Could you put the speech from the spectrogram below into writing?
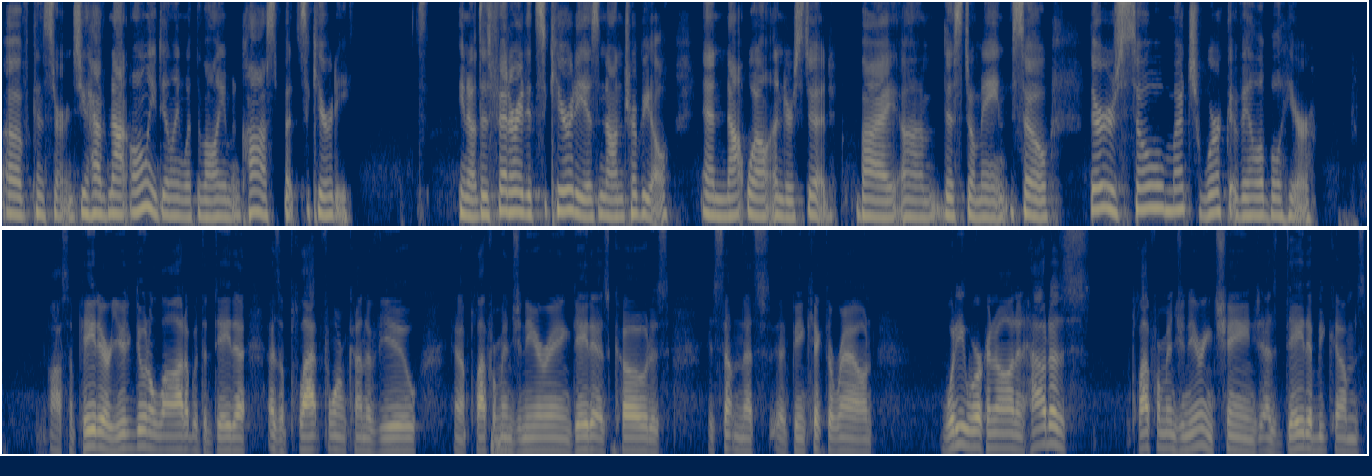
of concerns. You have not only dealing with the volume and cost, but security. You know, this federated security is non-trivial and not well understood by um, this domain. So there's so much work available here. Awesome. Peter, you're doing a lot with the data as a platform kind of view uh, platform engineering, data as code is, is something that's uh, being kicked around. What are you working on and how does platform engineering change as data becomes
